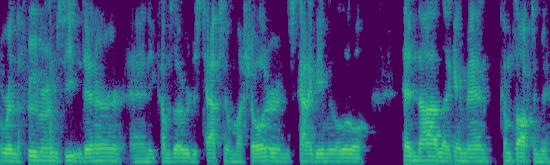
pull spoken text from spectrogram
we're in the food room just eating dinner, and he comes over, just taps me on my shoulder, and just kind of gave me the little head nod, like, "Hey man, come talk to me."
